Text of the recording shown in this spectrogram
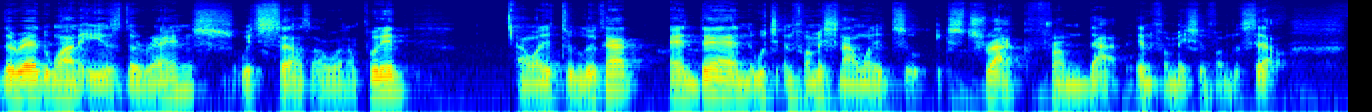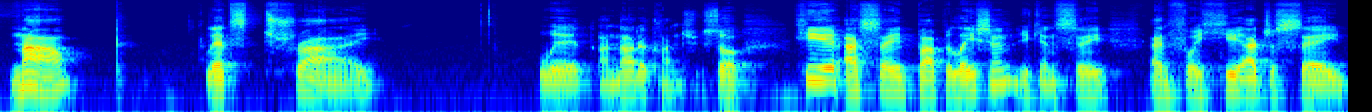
The red one is the range, which cells I want to put it, I want it to look at, and then which information I wanted to extract from that information from the cell. Now, let's try with another country. So here I say population, you can see, and for here I just say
